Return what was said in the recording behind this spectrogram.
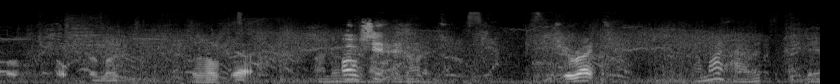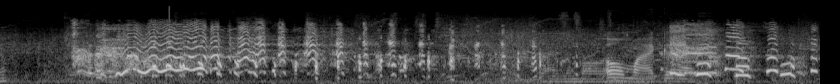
Oh, oh, never mind. Oh, yeah. I don't Oh, know shit. I got it. You're right. I might have it. Still. Oh my god.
